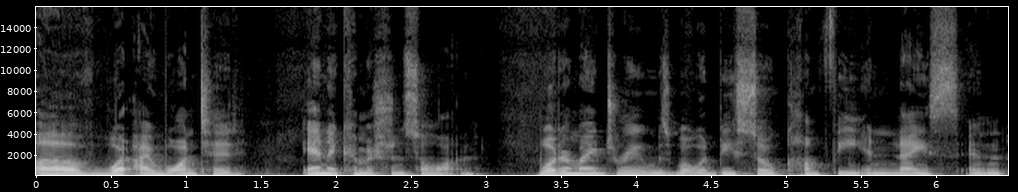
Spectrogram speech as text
of what I wanted in a commission salon. What are my dreams? What would be so comfy and nice and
